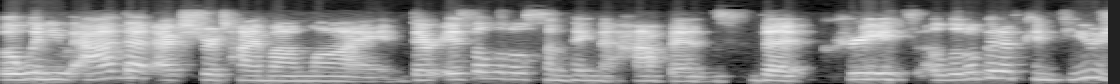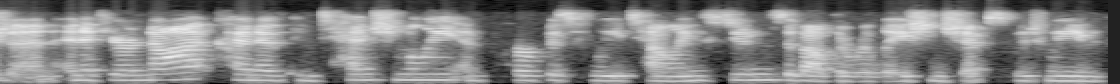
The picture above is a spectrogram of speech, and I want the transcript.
But when you add that extra time online, there is a little something that happens that creates a little bit of confusion. And if you're not kind of intentionally and purposefully telling students about the relationships between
